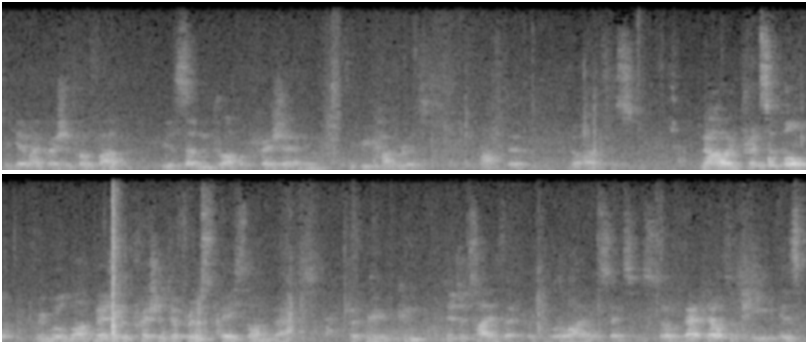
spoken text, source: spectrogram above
So here my pressure profile, we a sudden drop of pressure and then recover it after the orifice. Now, in principle, we will not measure the pressure difference based on that, but we can digitize that with reliable sensors. So that delta P is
